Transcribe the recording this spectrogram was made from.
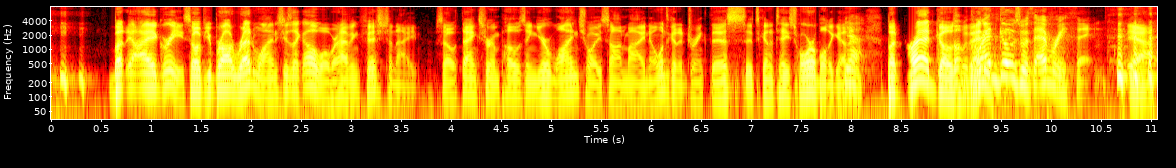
but I agree. So if you brought red wine, she's like, oh, well, we're having fish tonight. So thanks for imposing your wine choice on my. No one's going to drink this. It's going to taste horrible together. Yeah. But bread goes But with bread anything. goes with everything. yeah.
